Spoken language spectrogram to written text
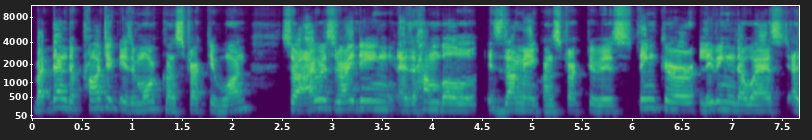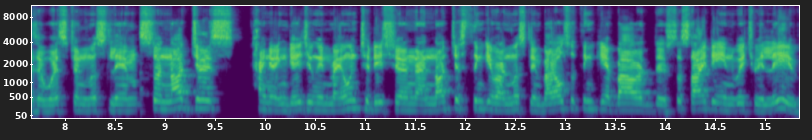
But then the project is a more constructive one. So I was writing as a humble Islamic constructivist thinker living in the West as a Western Muslim. So not just kind of engaging in my own tradition and not just thinking about Muslim, but also thinking about the society in which we live,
